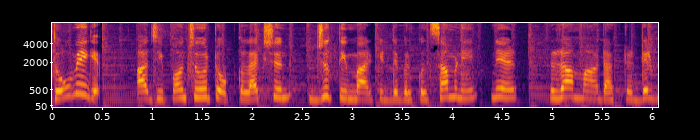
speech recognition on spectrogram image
ਦੋਵੇਂ ਗਿਫਟ ਅੱਜ ਹੀ ਪਹੁੰਚੋ ਟੌਪ ਕਲੈਕਸ਼ਨ ਜੁੱਤੀ ਮਾਰਕੀਟ ਦੇ ਬਿਲਕੁਲ ਸਾਹਮਣੇ ਨੀਅਰ ਰਾਮਾ ਡਾਕਟਰ ਦਿਲਬਾ।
